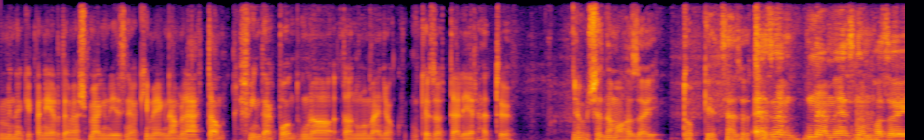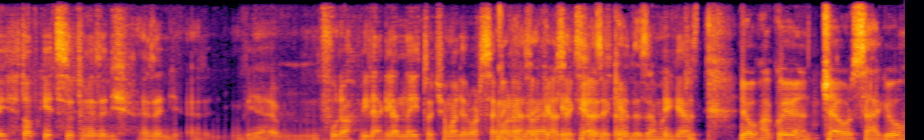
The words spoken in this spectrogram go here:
mindenképpen érdemes megnézni, aki még nem látta. Fintech.hu a tanulmányok között elérhető. Jó, és ez nem a hazai top 250. Ez nem, nem, ez nem hazai top 250, ez egy, ez egy, ez egy fura világ lenne itt, hogyha Magyarországon lenne. Ezért, ezért, ezért kérdezem. Hogy Igen. Jó, akkor jön Csehország, jó?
